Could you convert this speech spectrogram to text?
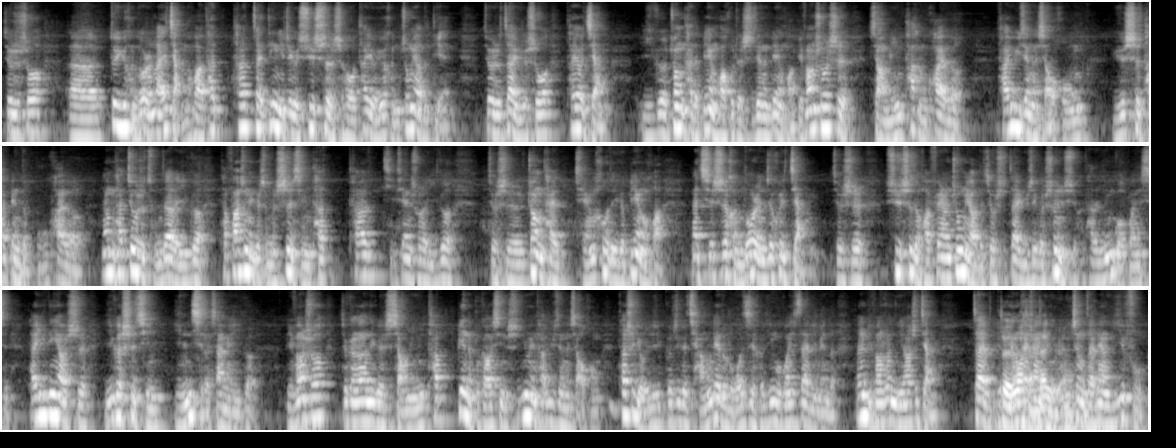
就是说。呃，对于很多人来讲的话，他他在定义这个叙事的时候，他有一个很重要的点，就是在于说他要讲一个状态的变化或者时间的变化。比方说是小明他很快乐，他遇见了小红，于是他变得不快乐了。那么他就是存在了一个他发生了一个什么事情，他他体现出了一个就是状态前后的一个变化。那其实很多人就会讲，就是叙事的话非常重要的就是在于这个顺序和它的因果关系。它一定要是一个事情引起了下面一个，比方说，就刚刚那个小明，他变得不高兴，是因为他遇见了小红，他是有一个这个强烈的逻辑和因果关系在里面的。但是，比方说，你要是讲在阳台上有人正在晾衣服，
